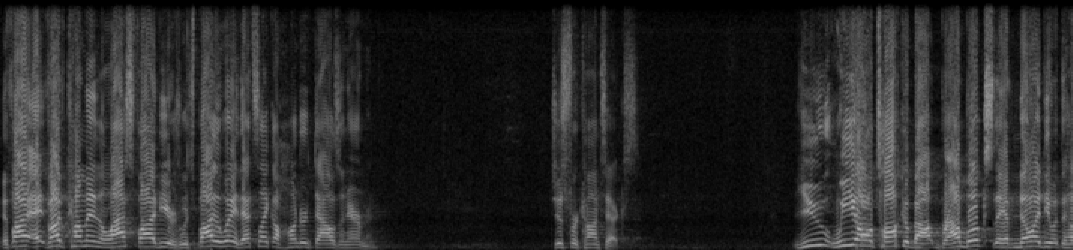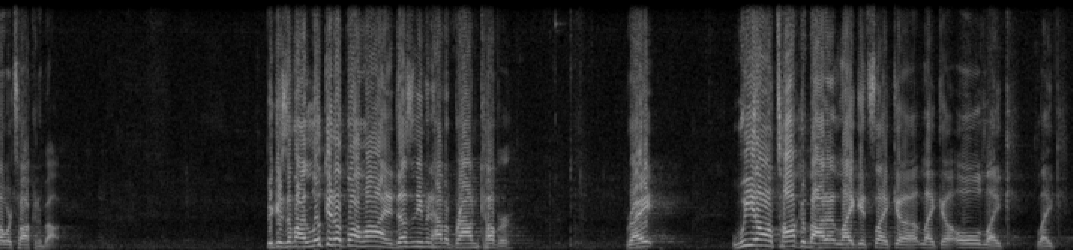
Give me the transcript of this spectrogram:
if, I, if I've come in, in the last five years, which by the way, that's like 100,000 airmen, just for context. You, we all talk about brown books, they have no idea what the hell we're talking about. Because if I look it up online, it doesn't even have a brown cover, right? We all talk about it like it's like a like an old like like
